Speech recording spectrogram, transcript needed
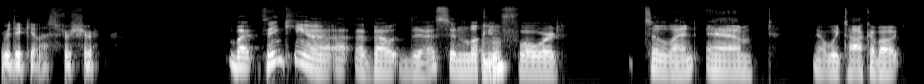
ridiculous for sure. but thinking uh, about this and looking Mhm. forward to Lent, um, you know, we talk about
